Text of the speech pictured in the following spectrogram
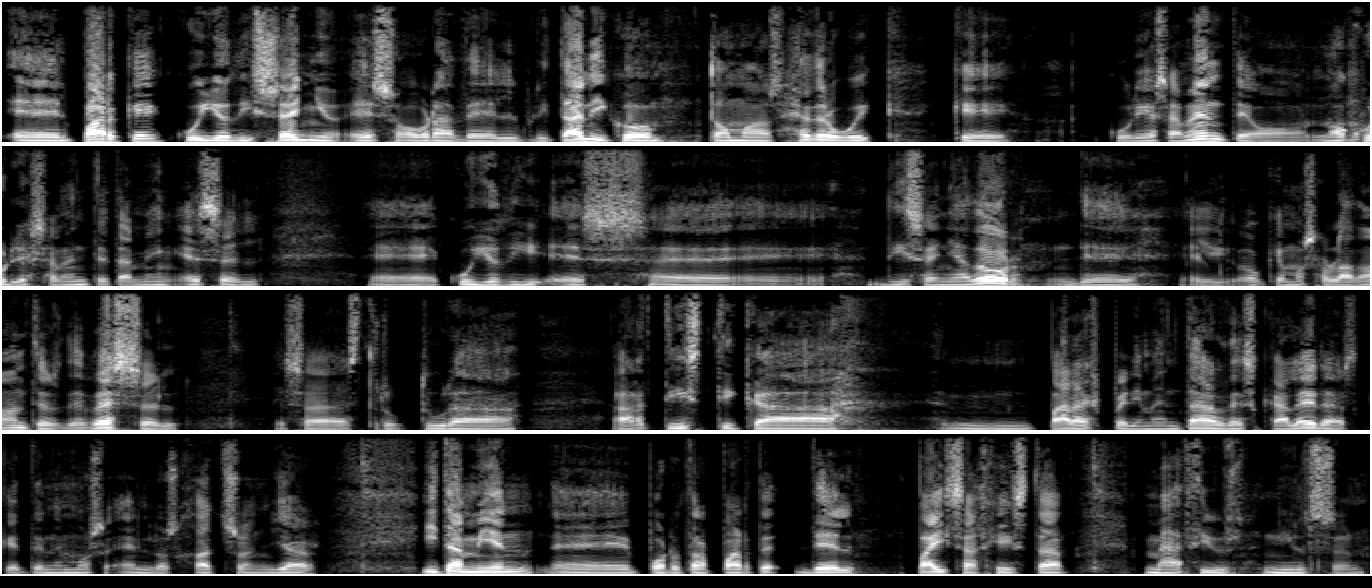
El parque, cuyo diseño es obra del británico Thomas Heatherwick, que curiosamente o no curiosamente también es el eh, cuyo es eh, diseñador de lo que hemos hablado antes de Bessel, esa estructura artística mm, para experimentar de escaleras que tenemos en los Hudson Yard y también eh, por otra parte del paisajista Matthews Nielsen.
